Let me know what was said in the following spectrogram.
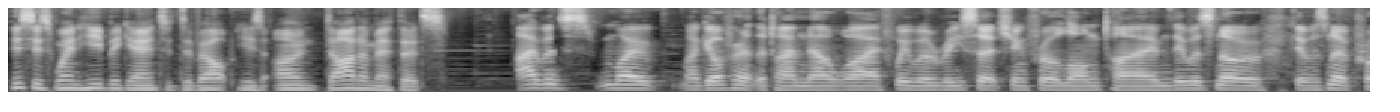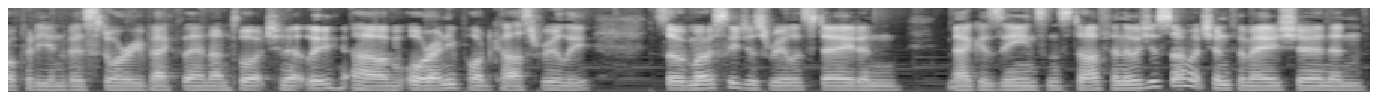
This is when he began to develop his own data methods. I was my my girlfriend at the time, now wife. We were researching for a long time. There was no there was no property investory back then, unfortunately, um, or any podcast really. So mostly just real estate and magazines and stuff. And there was just so much information, and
